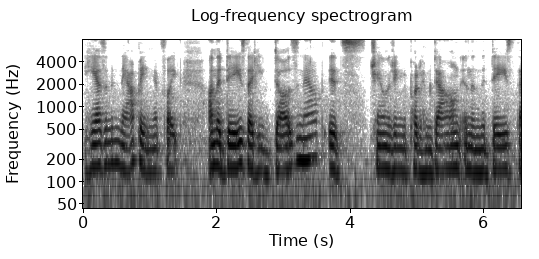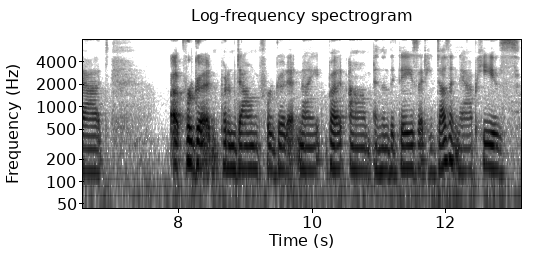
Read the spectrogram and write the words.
he hasn't been napping. It's like on the days that he does nap, it's challenging to put him down. And then the days that, uh, for good, put him down for good at night. But, um, and then the days that he doesn't nap, he is,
